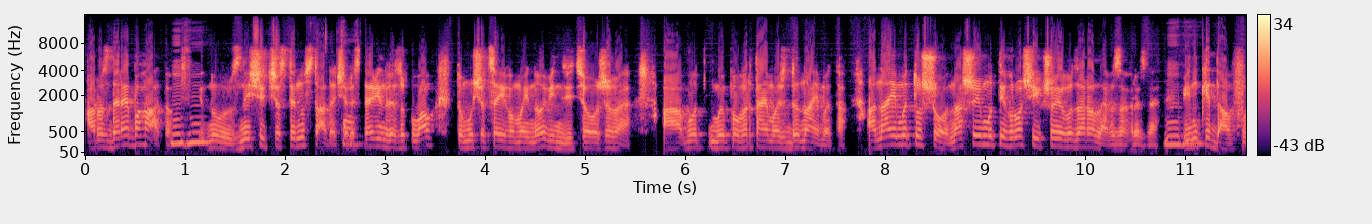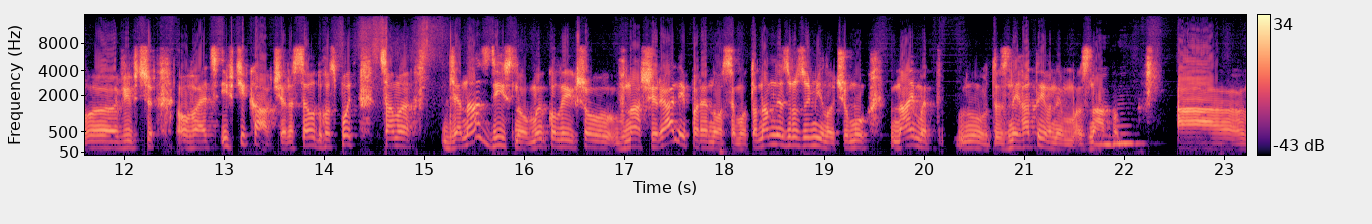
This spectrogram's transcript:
а роздере багато. Мгм. Ну знищить частину стада. Через те він ризикував, тому що це його майно, він від цього живе. А от ми повертаємось до наймита. А наймиту що? Нащо йому ті гроші, якщо його зараз лев загризе? Мгм. Він кидав е, вівцю овець і втікав. Через це, от Господь саме для нас дійсно, ми коли якщо в наші реалії переносимо, то нам не зрозуміло, чому наймит ну з негативним знаком. Мгм. А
